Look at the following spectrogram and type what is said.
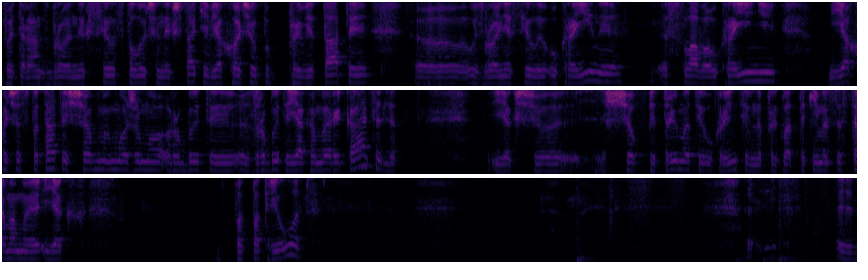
Ветеран Збройних сил Сполучених Штатів. Я хочу привітати е, Збройні Сили України. Слава Україні! Я хочу спитати, що ми можемо робити, зробити як американці для якщо щоб підтримати українців, наприклад, такими системами, як Патріот. Е,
